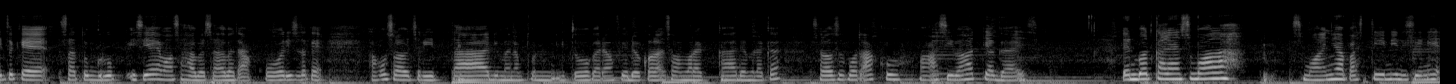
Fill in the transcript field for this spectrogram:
Itu kayak satu grup isinya emang sahabat-sahabat aku. Di situ kayak aku selalu cerita di mana pun gitu kadang video call sama mereka dan mereka selalu support aku. Makasih banget ya guys. Dan buat kalian semua lah semuanya pasti ini di sini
